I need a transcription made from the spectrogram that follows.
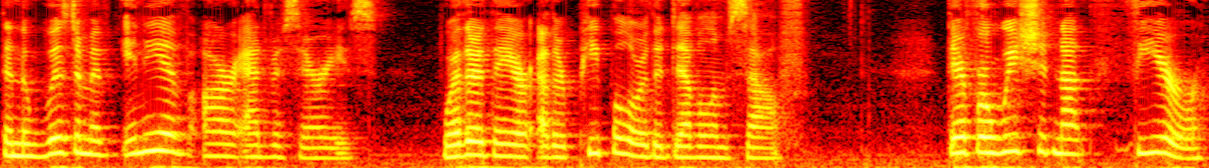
than the wisdom of any of our adversaries, whether they are other people or the devil himself. Therefore, we should not fear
